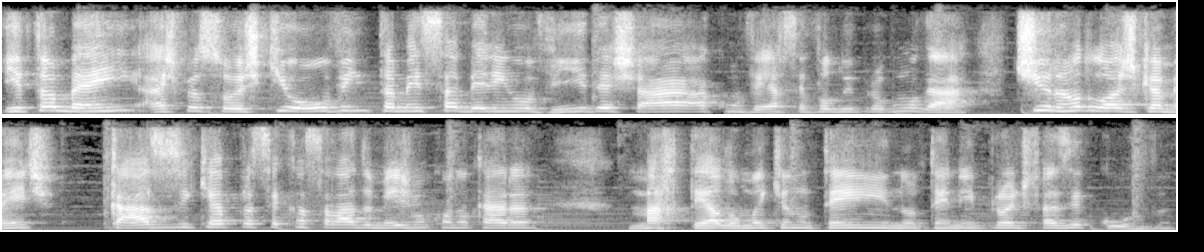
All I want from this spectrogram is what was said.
E também as pessoas que ouvem também saberem ouvir e deixar a conversa evoluir para algum lugar. Tirando, logicamente, casos em que é para ser cancelado mesmo quando o cara martela uma que não tem, não tem nem para onde fazer curva.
